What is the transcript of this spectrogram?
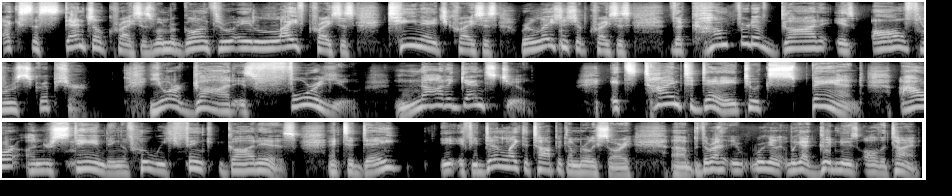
existential crisis, when we're going through a life crisis, teenage crisis, relationship crisis, the comfort of God is all through scripture. Your God is for you, not against you. It's time today to expand our understanding of who we think God is. And today, if you didn't like the topic, I'm really sorry. Uh, but the rest, we're gonna we got good news all the time.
